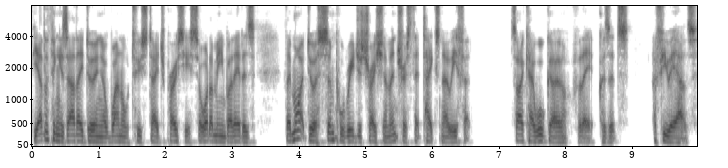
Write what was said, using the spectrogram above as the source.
The other thing is, are they doing a one or two stage process? So what I mean by that is they might do a simple registration of interest that takes no effort. So okay, we'll go for that because it's a few hours.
